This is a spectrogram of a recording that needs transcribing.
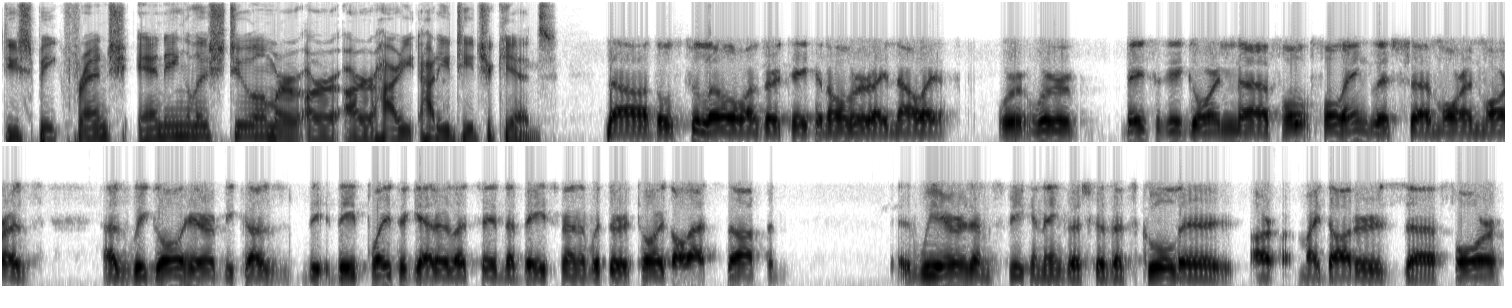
Do you speak French and English to them, or or, or how do you, how do you teach your kids? No, those two little ones are taking over right now. I, we're we're basically going uh, full full English uh, more and more as as we go here because they, they play together. Let's say in the basement with their toys, all that stuff, and we hear them speaking English because at school, they're my daughter is uh, four,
